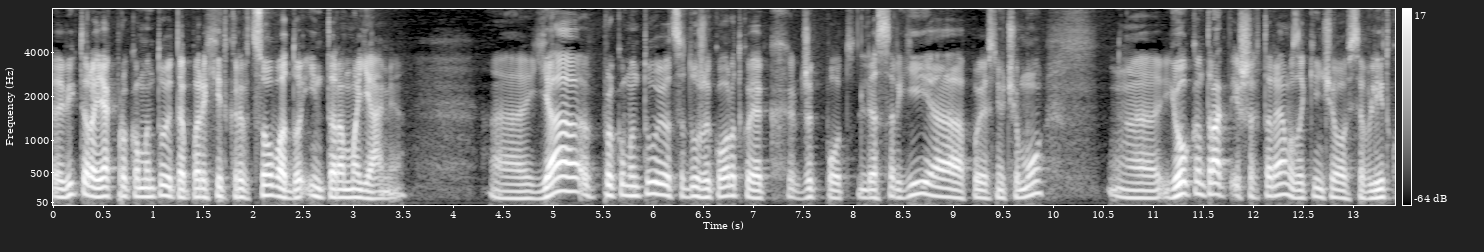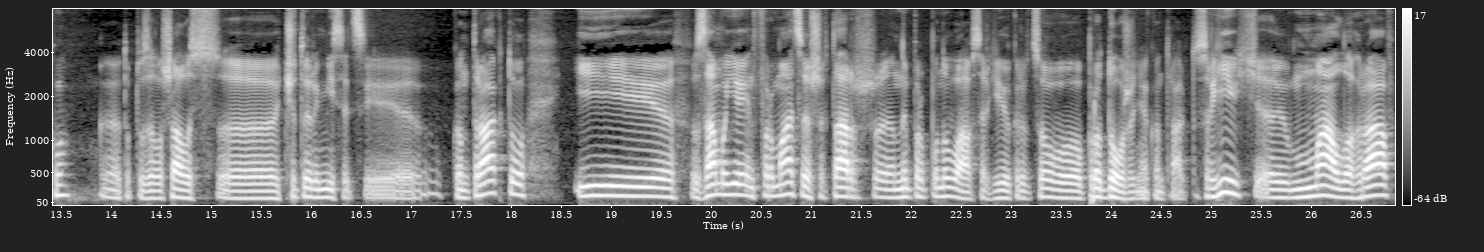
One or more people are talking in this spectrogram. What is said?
Е, Віктора, як прокоментуєте перехід Кривцова до Інтера Майамі? Е, Я прокоментую це дуже коротко, як джекпот для Сергія. Поясню чому. Е, Його контракт із Шахтарем закінчувався влітку, тобто залишалось 4 місяці контракту. І за моєю інформацією, Шахтар не пропонував Сергію Кривцову продовження контракту. Сергій мало грав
